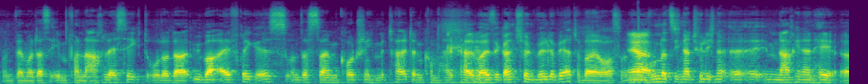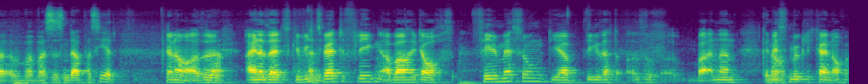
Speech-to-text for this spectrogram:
Und wenn man das eben vernachlässigt oder da übereifrig ist und das seinem Coach nicht mitteilt, dann kommen halt teilweise ganz schön wilde Werte bei raus. Und ja. man wundert sich natürlich äh, im Nachhinein, hey, äh, was ist denn da passiert? Genau, also ja. einerseits Gewichtswerte pflegen, aber halt auch Fehlmessungen, die ja, wie gesagt, also bei anderen genau. Messmöglichkeiten auch,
